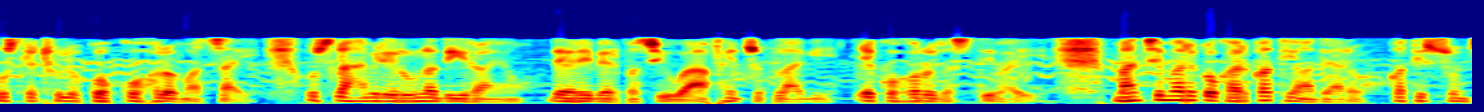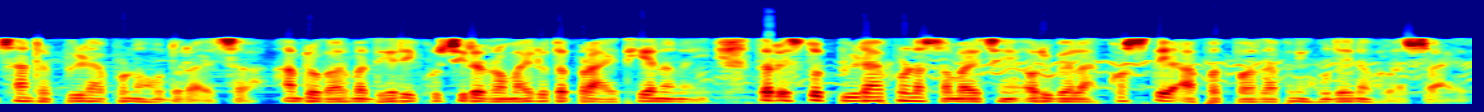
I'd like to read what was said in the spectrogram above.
उसले ठुलो कोकोहोलो मचाई उसलाई हामीले रुन दिइरह्यौँ। धेरै बेरपछि ऊ आफै चुप लागि। एकोहोरो जस्तै भई। मान्छे मरेको घर कति अँध्यारो कति सुनसान र पीडापूर्ण हुँदो रहेछ। हाम्रो घरमा धेरै खुसी र रमाइलो त प्राय थिएन नै। तर यस्तो पीडापूर्ण समय चाहिँ अरू बेला कस्तै आपत पर्दा पनि हुँदैन होला सायद।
